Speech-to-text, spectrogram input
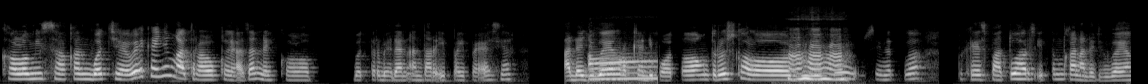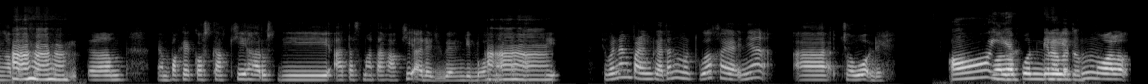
kalau misalkan buat cewek kayaknya nggak terlalu kelihatan deh kalau buat perbedaan antar IPA IPS ya. Ada juga yang roknya Oh. dipotong terus kalau dulu tuh seinget gue pakai sepatu harus hitam kan ada juga yang nggak pakai sepatu hitam. Yang pakai kaos kaki harus di atas mata kaki ada juga yang di bawah mata kaki. Cuman yang paling kelihatan menurut gue kayaknya uh, cowok deh. Oh iya, walaupun di kenapa hmm, wala-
